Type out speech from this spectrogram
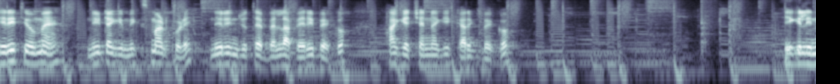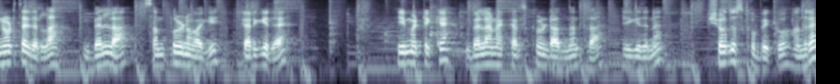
ಈ ರೀತಿ ಒಮ್ಮೆ ನೀಟಾಗಿ ಮಿಕ್ಸ್ ಮಾಡಿಕೊಡಿ. ನೀರಿನ ಜೊತೆ ಬೆಲ್ಲ ಬೆರಿಬೇಕು. ಹಾಗೆ ಚೆನ್ನಾಗಿ ಕರಗಬೇಕು. ಈಗ ಇಲ್ಲಿ ನೋಡ್ತಾ ಇದ್ರಲ್ಲ, ಬೆಲ್ಲ ಸಂಪೂರ್ಣವಾಗಿ ಕರಗಿದೆ. ಈ ಮಟ್ಟಕ್ಕೆ ಬೆಲ್ಲನ ಕರೆಸ್ಕೊಂಡಾದ ನಂತರ ಈಗ ಇದನ್ನು ಶೋಧಿಸ್ಕೋಬೇಕು. ಅಂದರೆ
